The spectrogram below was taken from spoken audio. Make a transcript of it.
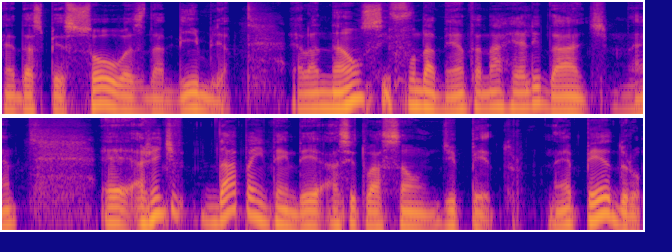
né, das pessoas da Bíblia, ela não se fundamenta na realidade, né? É, a gente dá para entender a situação de Pedro. Né? Pedro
